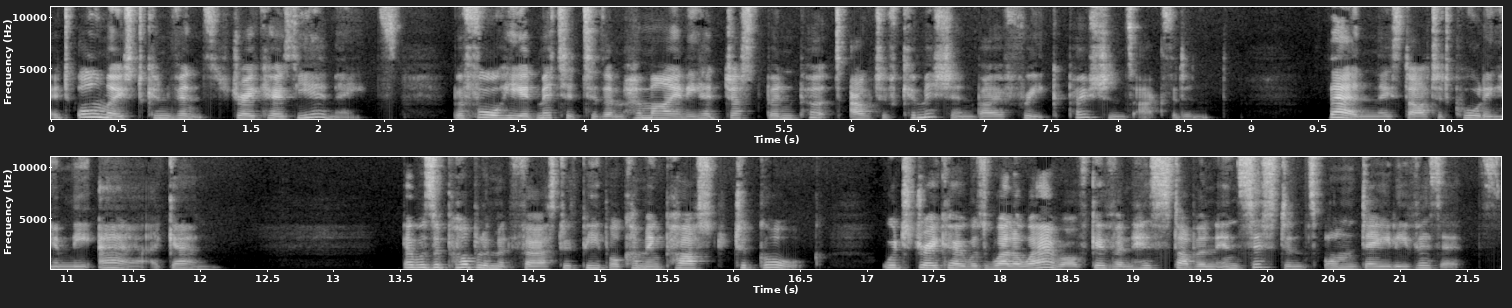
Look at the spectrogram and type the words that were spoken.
It almost convinced Draco's year mates. Before he admitted to them, Hermione had just been put out of commission by a freak potions accident. Then they started calling him the heir again. There was a problem at first with people coming past to gawk, which Draco was well aware of given his stubborn insistence on daily visits.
